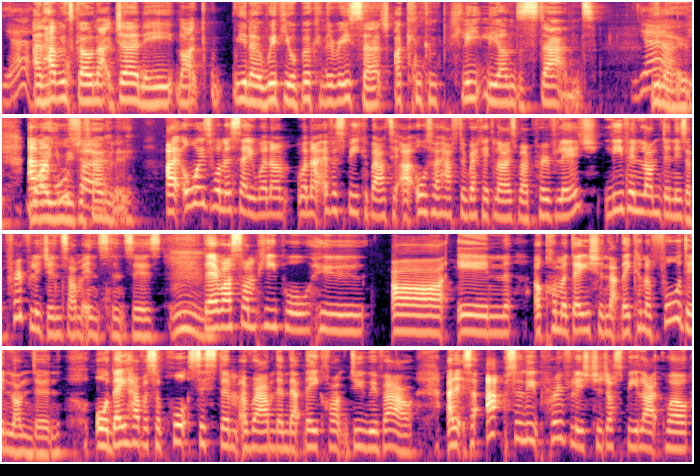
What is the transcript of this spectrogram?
Yeah. and having to go on that journey, like you know, with your book and the research, I can completely understand. yeah. You know And why I'm you moved your family. I always want to say when I'm when I ever speak about it, I also have to recognize my privilege. Leaving London is a privilege in some instances. Mm. There are some people who are in accommodation that they can afford in London or they have a support system around them that they can't do without. And it's an absolute privilege to just be like, well,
